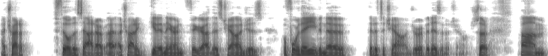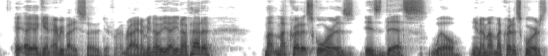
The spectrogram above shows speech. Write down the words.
I try to fill this out. I, I try to get in there and figure out those challenges before they even know that it's a challenge or if it isn't a challenge. So, um, a, again, everybody's so different, right? I mean, oh yeah, you know, I've had a, my, my credit score is, is this, Will, you know, my, my credit score is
